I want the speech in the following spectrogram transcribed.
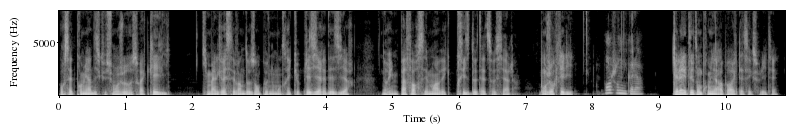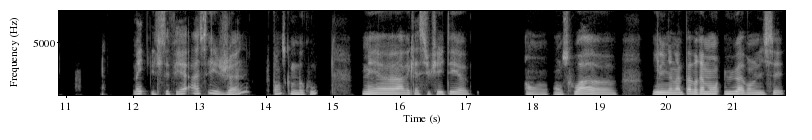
pour cette première discussion, je reçois Clélie, qui malgré ses 22 ans peut nous montrer que plaisir et désir ne riment pas forcément avec prise de tête sociale. Bonjour Clélie. Bonjour Nicolas. Quel a été ton premier rapport avec la sexualité? Mais il s'est fait assez jeune, je pense, comme beaucoup. Mais euh, avec la sexualité euh, en, soi, euh, il n'y en a pas vraiment eu avant le lycée.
